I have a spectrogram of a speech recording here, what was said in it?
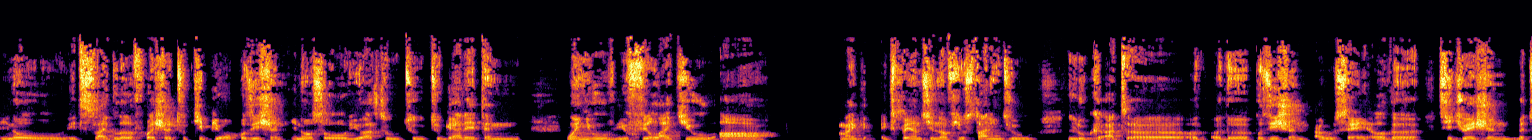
you know it's like a lot of pressure to keep your position. You know, so you have to to to get it. And when you you feel like you are like experience enough, you're starting to look at uh, other position, I would say, other situation. But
